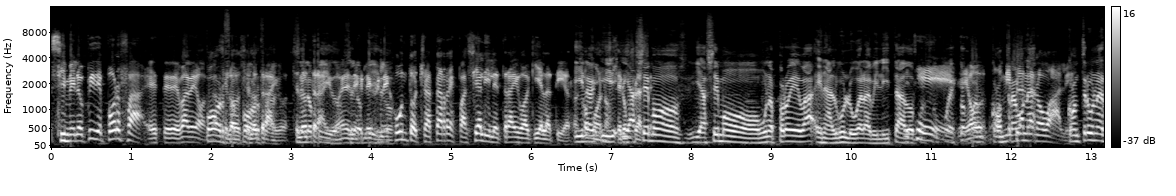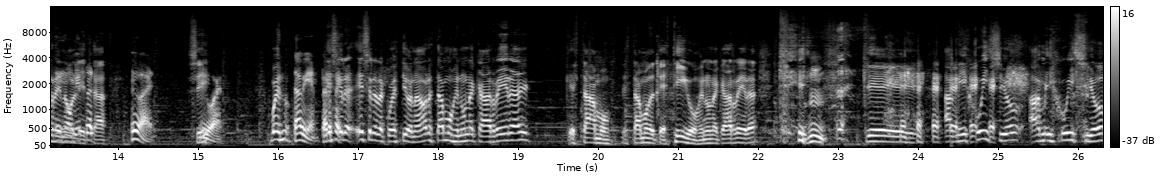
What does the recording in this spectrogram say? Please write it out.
Si me lo pide, porfa, este, va de onda. Porfa, se, lo, se lo porfa. traigo. Se, Se lo, traigo. pido, eh. se le, lo le- pido. le junto chatarra espacial y le traigo aquí a la Tierra. Y, hacemos y hacemos una prueba en algún lugar habilitado, Sí, por supuesto, o- con- o mi contra, una, no vale. contra una Renoleta. Y bueno, ¿Sí? y bueno. Bueno, Está bien, esa perfecto. era, esa era la cuestión. Ahora estamos en una carrera que estamos, estamos de testigos en una carrera que, que a mi juicio, a mi juicio,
